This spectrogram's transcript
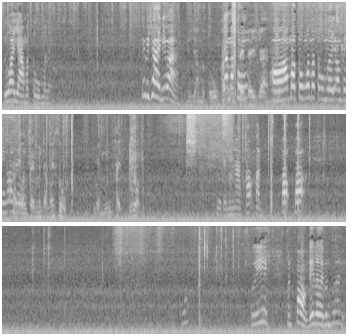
หรือว่ายางมะตูมมาเลยไม่ไม่ใช่นี่ว่ะ ยางมะตูมยางมะตูมไข่ออนเส้นได้ย่างอ๋อมะตูมก็มะตูมเลยออนเซนก็ออนไข่เซนออนเส้นมันจะไม่สุก เหมือนไข่ลวกเดี๋ยวเดี๋ยวนาเตาะก่อนเปาะเปาะอุ้ยมันปอกได้เลยเพื่อนๆ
